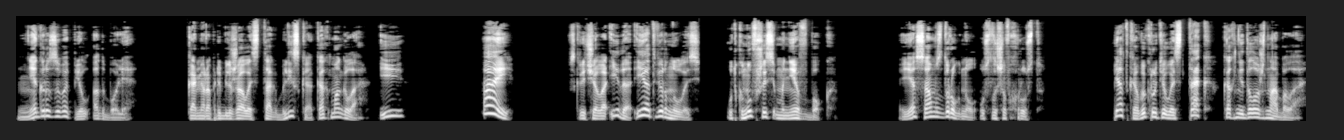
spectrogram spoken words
Негр завопил от боли. Камера приближалась так близко, как могла, и... «Ай!» — вскричала Ида и отвернулась, уткнувшись мне в бок. Я сам вздрогнул, услышав хруст. Пятка выкрутилась так, как не должна была.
